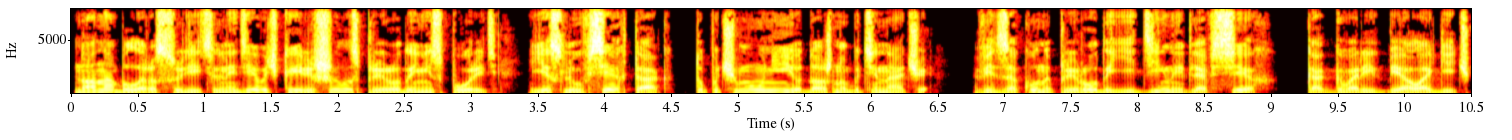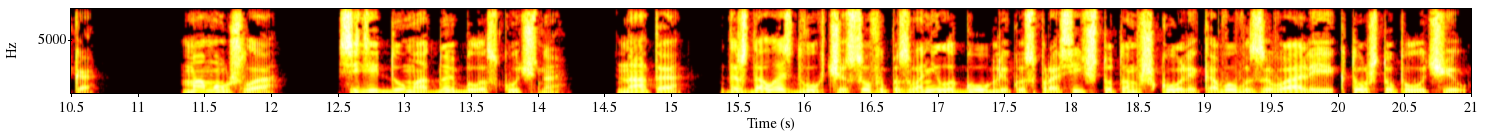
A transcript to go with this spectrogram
Но она была рассудительной девочкой и решила с природой не спорить. Если у всех так, то почему у нее должно быть иначе? Ведь законы природы едины для всех, как говорит биологичка. Мама ушла. Сидеть дома одной было скучно. Ната Дождалась двух часов и позвонила Гоглику спросить, что там в школе, кого вызывали и кто что получил.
